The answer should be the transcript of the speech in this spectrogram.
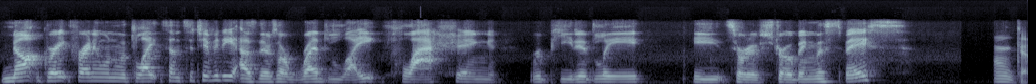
not great for anyone with light sensitivity, as there's a red light flashing repeatedly. He sort of strobing the space. Okay.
